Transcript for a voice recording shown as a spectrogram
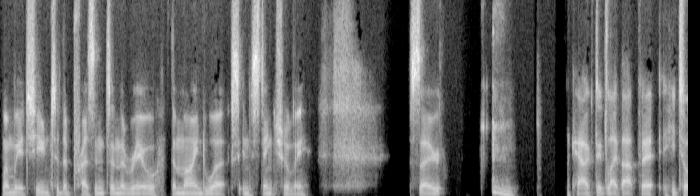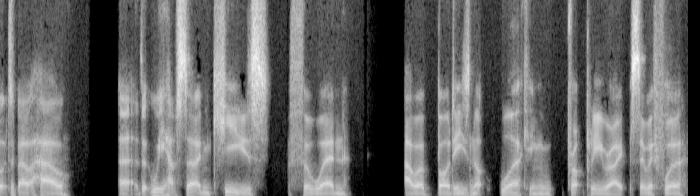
When we attune to the present and the real, the mind works instinctually. So, okay, I did like that bit. He talked about how uh, that we have certain cues for when our body's not working properly right. So if we're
